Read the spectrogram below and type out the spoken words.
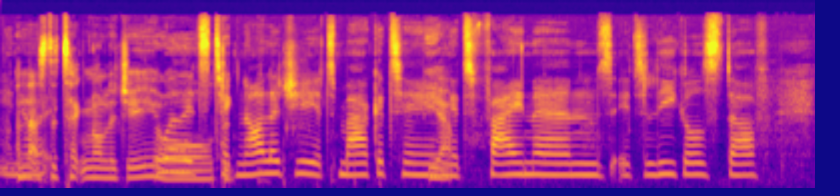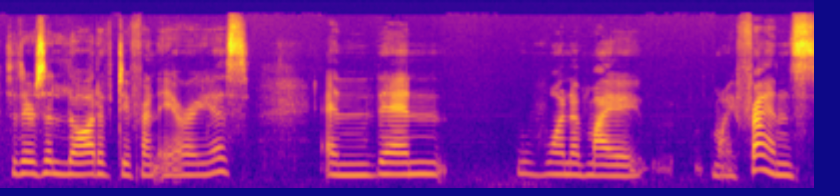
You And that's the technology, well, it's technology, it's marketing, Yeah. it's finance, it's legal stuff. So there's a lot of different areas. And then one of my my friends,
